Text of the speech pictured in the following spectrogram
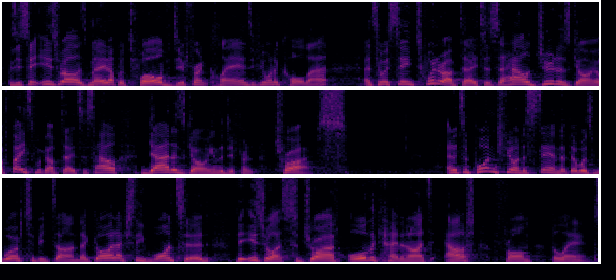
Because you see, Israel is made up of 12 different clans, if you want to call that. And so, we're seeing Twitter updates as to how Judah's going, or Facebook updates as to how Gad is going in the different tribes. And it's important for you to understand that there was work to be done, that God actually wanted the Israelites to drive all the Canaanites out from the land.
